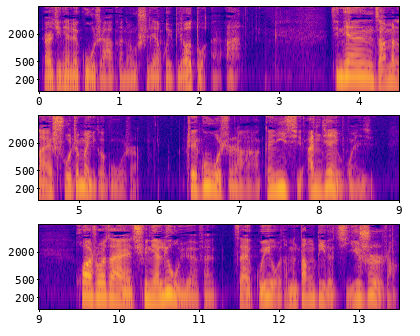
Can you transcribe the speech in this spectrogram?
但是今天这故事啊，可能时间会比较短啊。今天咱们来说这么一个故事，这故事啊，跟一起案件有关系。话说，在去年六月份，在鬼友他们当地的集市上，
